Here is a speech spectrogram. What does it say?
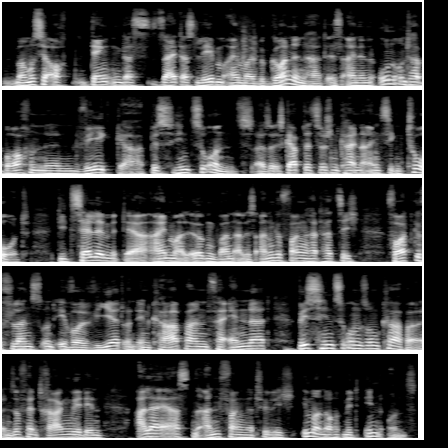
Man muss ja auch denken, dass seit das Leben einmal begonnen hat, es einen ununterbrochenen Weg gab bis hin zu uns. Also es gab dazwischen keinen einzigen Tod. Die Zelle, mit der einmal irgendwann alles angefangen hat, hat sich fortgepflanzt und evolviert und in Körpern verändert bis hin zu unserem Körper. Insofern tragen wir den allerersten Anfang natürlich immer noch mit in uns.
